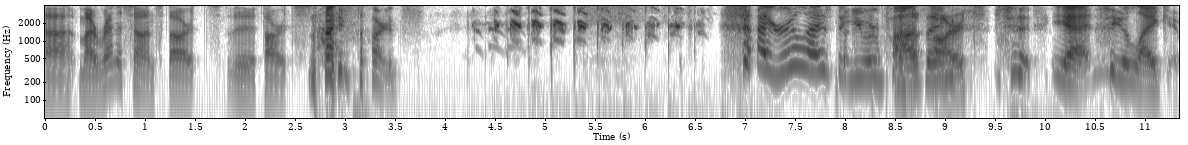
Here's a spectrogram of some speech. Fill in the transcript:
Uh, my Renaissance tharts, uh, tharts. My farts. I realized that you were pausing. art. To, yeah, to like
